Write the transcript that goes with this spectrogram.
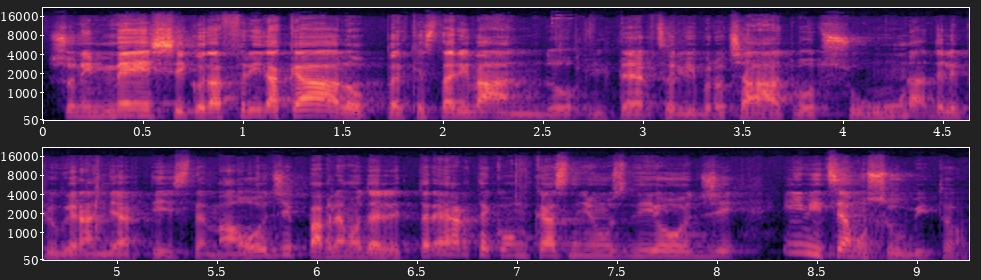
Sono in Messico da Frida Kahlo perché sta arrivando il terzo libro chatbot su una delle più grandi artiste, ma oggi parliamo delle tre arte concast news di oggi. Iniziamo subito.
